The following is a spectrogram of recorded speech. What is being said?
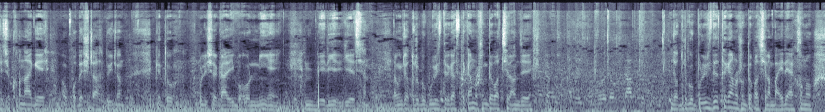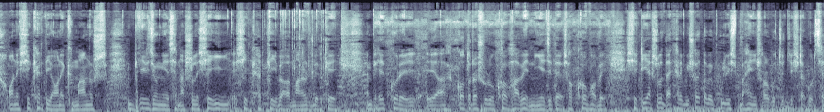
কিছুক্ষণ আগে উপদেষ্টা দুইজন কিন্তু পুলিশের গাড়ি বহর নিয়ে বেরিয়ে গিয়েছেন এবং যতটুকু পুলিশদের কাছ থেকে আমরা শুনতে পাচ্ছিলাম যে যতটুকু পুলিশদের থেকে আমরা শুনতে পাচ্ছিলাম, বাইরে এখনও অনেক শিক্ষার্থী, অনেক মানুষ ভিড় জমিয়েছেন। আসলে সেই শিক্ষার্থী বা মানুষদেরকে ভেদ করে কতটা সুরক্ষাভাবে নিয়ে যেতে সক্ষম হবে, সেটি আসলে দেখার বিষয়, তবে পুলিশ বাহিনী সর্বোচ্চ চেষ্টা করছে।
